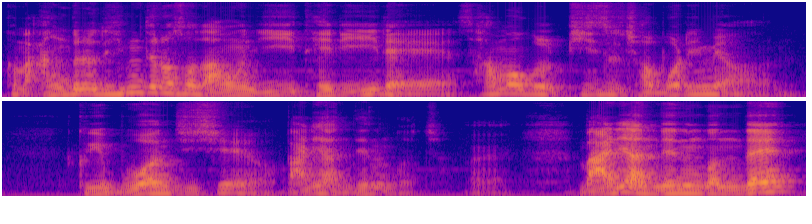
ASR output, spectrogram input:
그럼 안 그래도 힘들어서 나온 이 대리 일에 3억을 빚을 져버리면 그게 뭐한 짓이에요. 말이 안 되는 거죠. 예. 말이 안 되는 건데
